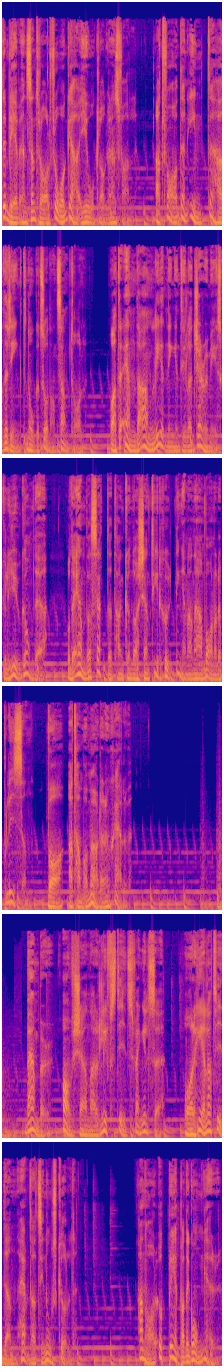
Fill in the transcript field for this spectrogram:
Det blev en central fråga i åklagarens fall att fadern inte hade ringt något sådant samtal och att den enda anledningen till att Jeremy skulle ljuga om det och det enda sättet han kunde ha känt till skjutningarna när han varnade polisen var att han var mördaren själv. Bamber avtjänar livstidsfängelse och har hela tiden hävdat sin oskuld. Han har upprepade gånger,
